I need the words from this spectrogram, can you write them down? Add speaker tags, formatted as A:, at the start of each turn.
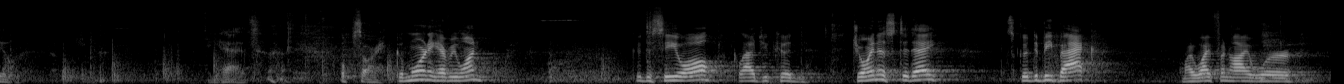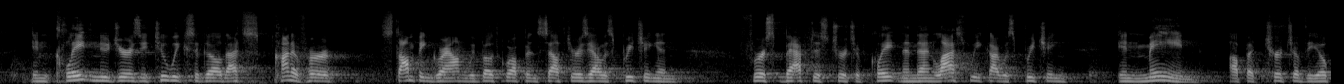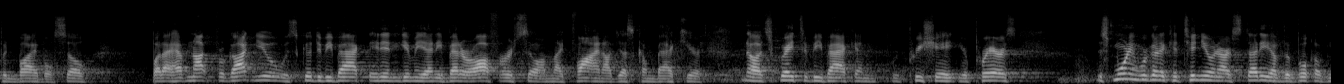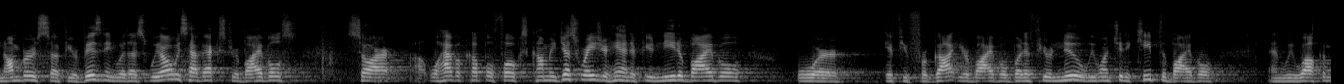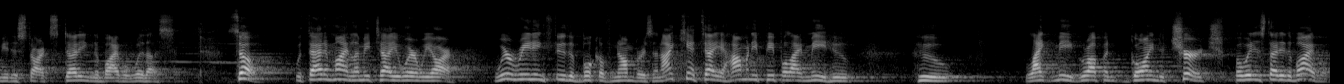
A: you. He has. Oops, sorry. Good morning, everyone. Good to see you all. Glad you could join us today. It's good to be back. My wife and I were in Clayton, New Jersey, two weeks ago. That's kind of her stomping ground. We both grew up in South Jersey. I was preaching in First Baptist Church of Clayton, and then last week I was preaching in Maine up at Church of the Open Bible. So but I have not forgotten you. It was good to be back. They didn't give me any better offers, so I'm like, fine, I'll just come back here. No, it's great to be back, and we appreciate your prayers. This morning, we're going to continue in our study of the book of Numbers. So if you're visiting with us, we always have extra Bibles. So our, uh, we'll have a couple folks coming. Just raise your hand if you need a Bible or if you forgot your Bible. But if you're new, we want you to keep the Bible, and we welcome you to start studying the Bible with us. So, with that in mind, let me tell you where we are we're reading through the book of Numbers, and I can't tell you how many people I meet who, who like me, grew up in going to church, but we didn't study the Bible.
